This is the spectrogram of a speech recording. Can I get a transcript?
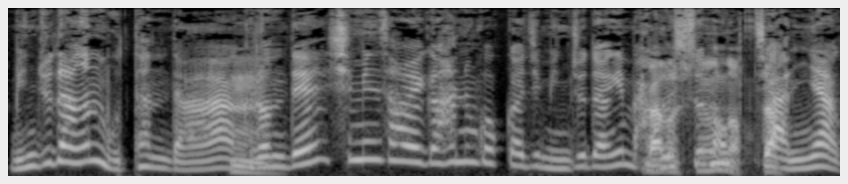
민주당은 못한다. 음. 그런데 시민사회가 하는 것까지 민주당이 막을, 막을 수는 수는 없지 없다. 않냐.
